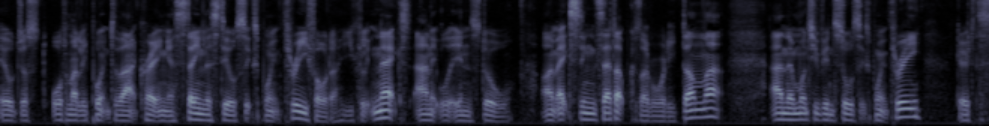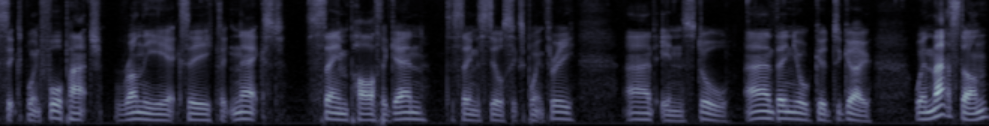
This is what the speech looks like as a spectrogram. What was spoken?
it'll just automatically point to that, creating a stainless steel 6.3 folder. You click next and it will install. I'm exiting the setup because I've already done that. And then once you've installed 6.3, go to the 6.4 patch, run the exe, click next, same path again, to stainless steel 6.3 and install and then you're good to go when that's done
